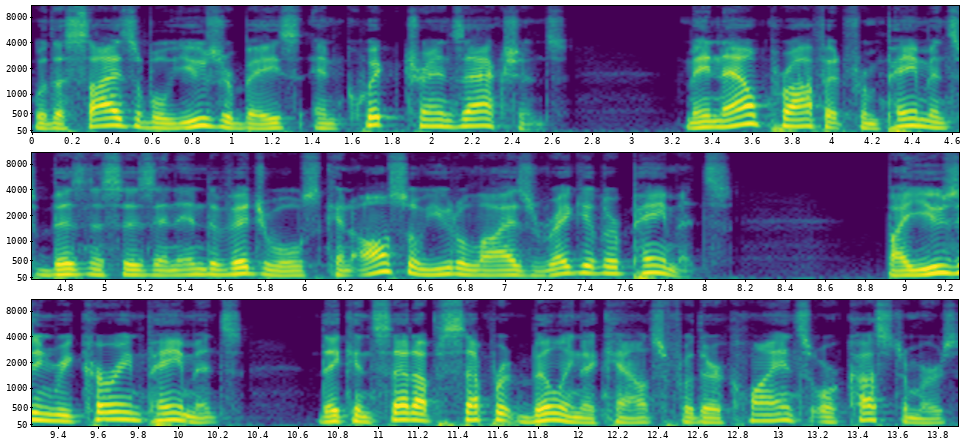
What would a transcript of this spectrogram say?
with a sizable user base and quick transactions, may now profit from payments businesses and individuals can also utilize regular payments. By using recurring payments, they can set up separate billing accounts for their clients or customers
